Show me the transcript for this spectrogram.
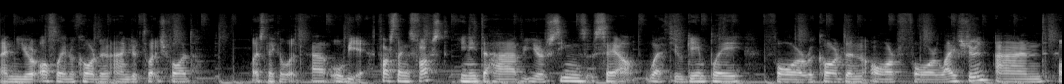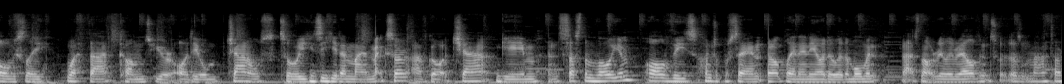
in your offline recording and your Twitch VOD let's take a look at OBS. First things first, you need to have your scenes set up with your gameplay for recording or for live streaming and obviously with that comes your audio channels. So you can see here in my mixer I've got chat, game and system volume. All of these 100%, we're not playing any audio at the moment, that's not really relevant so it doesn't matter.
